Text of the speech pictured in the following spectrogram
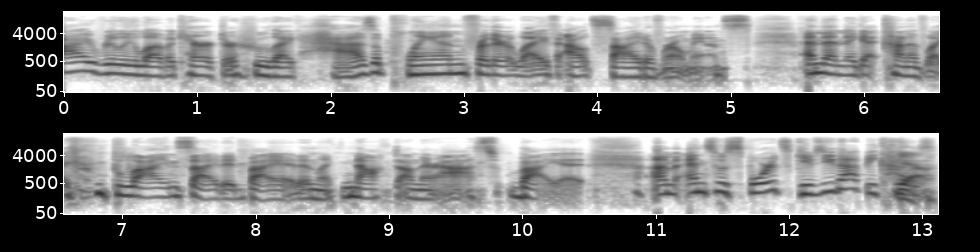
I really love a character who like has a plan for their life outside of romance. And then they get kind of like blindsided by it and like knocked on their ass by it. Um and so sports gives you that because Yeah.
